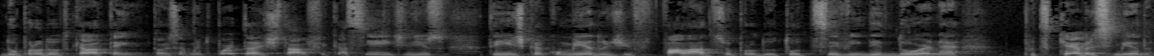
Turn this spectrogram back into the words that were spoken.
Do produto que ela tem. Então isso é muito importante, tá? Ficar ciente disso. Tem gente que fica com medo de falar do seu produto ou de ser vendedor, né? Putz, quebra esse medo.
